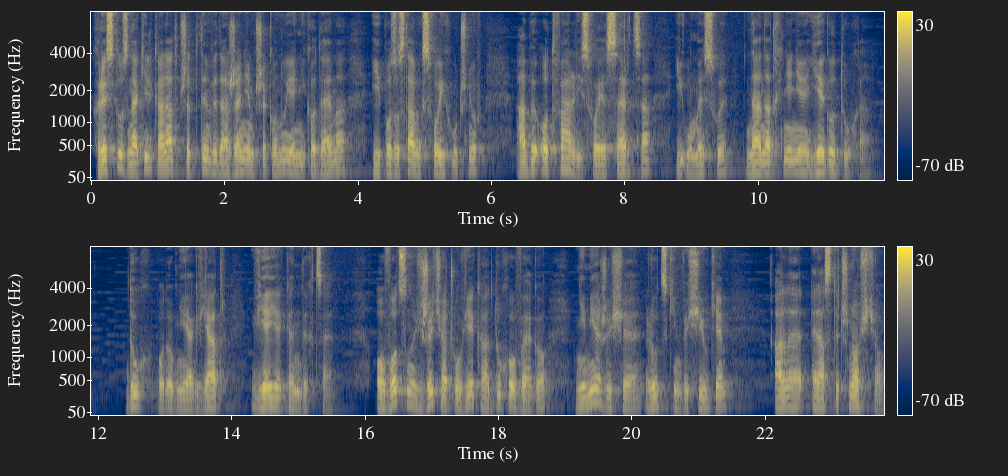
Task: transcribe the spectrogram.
Chrystus na kilka lat przed tym wydarzeniem przekonuje Nikodema i pozostałych swoich uczniów, aby otwarli swoje serca i umysły na natchnienie Jego Ducha. Duch, podobnie jak wiatr, wieje kędy chce. Owocność życia człowieka duchowego nie mierzy się ludzkim wysiłkiem, ale elastycznością,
